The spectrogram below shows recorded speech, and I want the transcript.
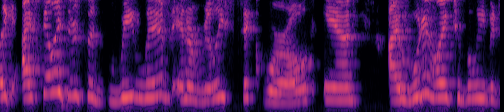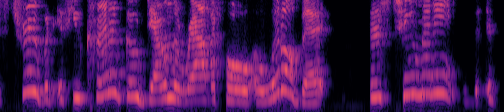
like, I feel like there's a we live in a really sick world, and I wouldn't like to believe it's true. But if you kind of go down the rabbit hole a little bit, there's too many. It,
